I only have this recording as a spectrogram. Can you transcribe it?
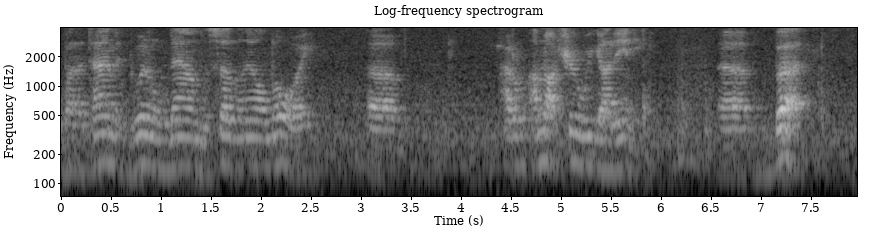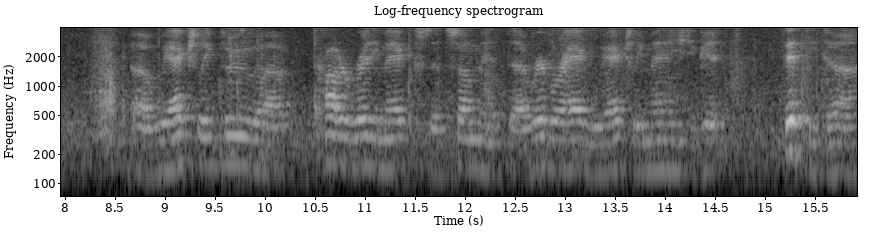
by the time it dwindled down to southern Illinois, uh, I don't, I'm not sure we got any. Uh, But, uh, we actually through, uh, Cotter Ready Mix and some at uh, River Ag, we actually managed to get fifty ton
